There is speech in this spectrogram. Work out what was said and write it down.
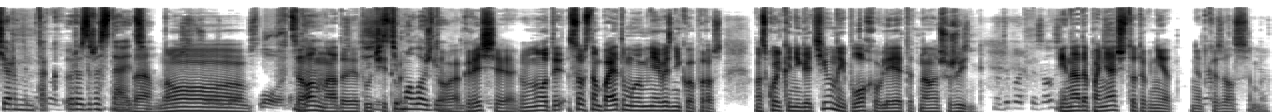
термин так разрастается. Да, но в целом Да. надо это учитывать, что агрессия... Ну вот, собственно, поэтому у меня и возник вопрос. Насколько негативно и плохо влияет это на нашу жизнь? И надо понять, что так нет, не отказался бы.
